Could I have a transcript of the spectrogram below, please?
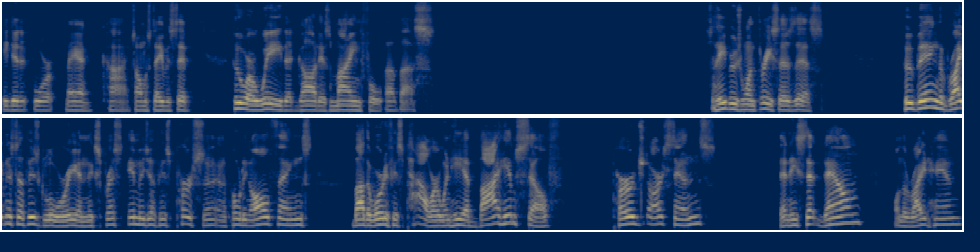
He did it for mankind. Psalmist David said, Who are we that God is mindful of us? So Hebrews 1 3 says this Who being the brightness of his glory and the express image of his person, and upholding all things by the word of his power, when he had by himself purged our sins, then he sat down on the right hand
